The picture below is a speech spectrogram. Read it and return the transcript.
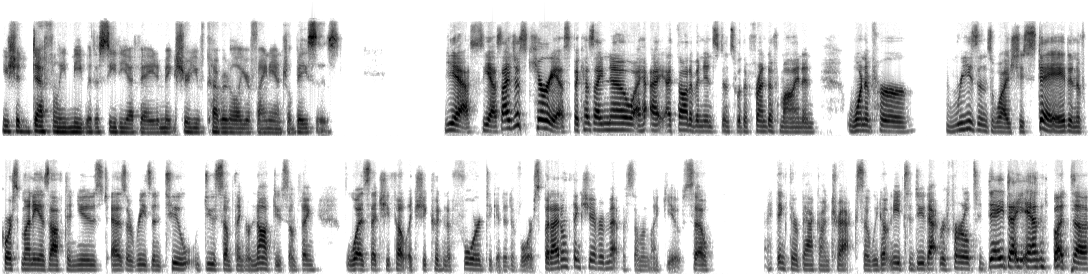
you should definitely meet with a CDFA to make sure you've covered all your financial bases. Yes, yes. I just curious because I know I, I, I thought of an instance with a friend of mine, and one of her reasons why she stayed, and of course, money is often used as a reason to do something or not do something, was that she felt like she couldn't afford to get a divorce. But I don't think she ever met with someone like you. So I think they're back on track. So we don't need to do that referral today, Diane. But, uh,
